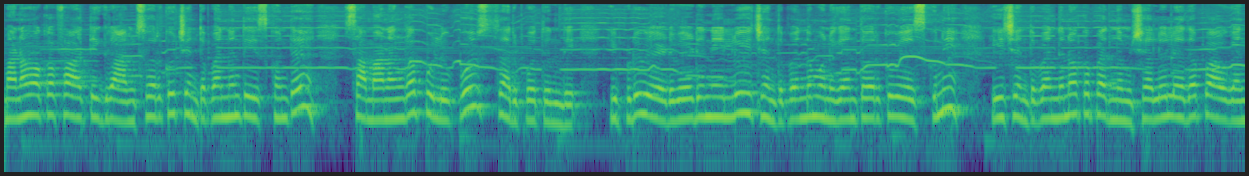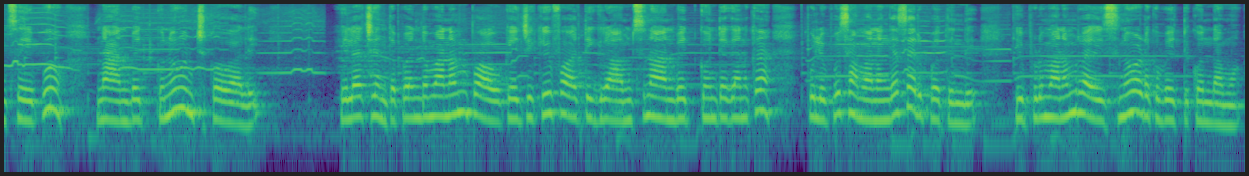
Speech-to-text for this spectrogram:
మనం ఒక ఫార్టీ గ్రామ్స్ వరకు చింతపండును తీసుకుంటే సమానంగా పులుపు సరిపోతుంది. ఇప్పుడు వేడివేడి నీళ్ళు ఈ చింతపండు మునిగేంత వరకు వేసుకుని ఈ చింతపండును ఒక పది నిమిషాలు లేదా పావు గంట సేపు నానబెట్టుకుని ఉంచుకోవాలి. ఇలా చింతపండు మనం పావు కేజీకి ఫార్టీ గ్రామ్స్ నానబెట్టుకుంటే కనుక పులుపు సమానంగా సరిపోతుంది. ఇప్పుడు మనం రైస్ను ఉడకబెట్టుకుందాము.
